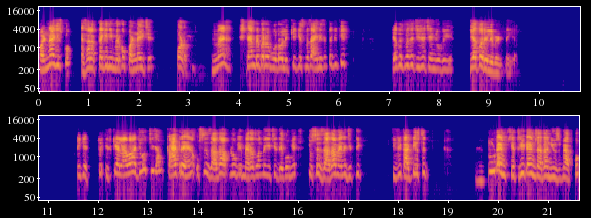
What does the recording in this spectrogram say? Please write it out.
पढ़ना है जिसको, ऐसा लगता है कि नहीं, मेरे को पढ़ना ही चाहिए। पढ़ो। मैं स्टैम्प पेपर में बोल रहा हूँ लिख के कि इसमें से आ नहीं सकता क्योंकि या तो इसमें से चीज़ें चेंज हो गई है। या तो रिलेवेंट नहीं है। ठीक है? तो इसके अलावा जो चीज़ हम काट रहे हैं ना, उससे ज़्यादा आप लोग मैराथन में ये चीज़ देखोगे कि उससे ज़्यादा मैंने जितनी चीज़ें काटी उससे टू टाइम्स या थ्री टाइम्स ज़्यादा न्यूज़ में आपको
